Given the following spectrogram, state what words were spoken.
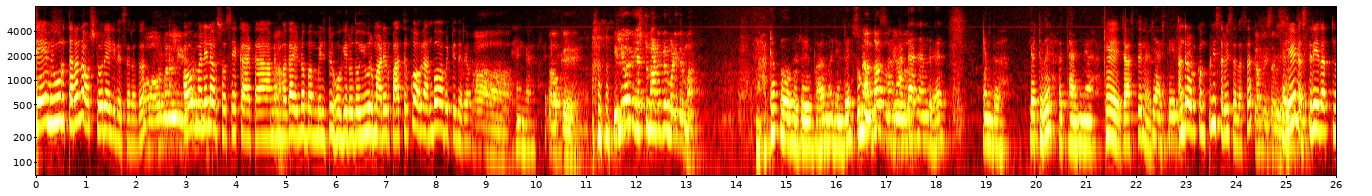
ಸೇಮ್ ಇವ್ರ ತರ ಅವ್ರ ಸ್ಟೋರಿ ಆಗಿದೆ ಸರ್ ಅದು. ಅವ್ರ ಮನೇಲಿ ಅವ್ರ ಸೊಸೆ ಕಾಟ ಆಮೇಲೆ ಮಗ ಇನ್ನೊಬ್ಬ ಮಿಲ್ಟ್ರಿ ಹೋಗಿರೋದು ಇವ್ರು ಮಾಡಿರೋ ಪಾತ್ರಕ್ಕೂ ಅವ್ರಿಗೆ ಅನುಭವ ಬಿಟ್ಟಿದ್ದಾರೆ ಅವ್ರು. ಇಲ್ಲಿವರೆಗೆ ಎಷ್ಟು ನಾಟಕಗಳು ಮಾಡಿದ್ರಮ್ಮ? ನಾಟಕ ರೀ ಭಾಳ ಮಾಡೀನಿ ರೀ. ಅಂದಾಜು ಅಂದ್ರೆ ಒಂದು ಎಷ್ಟು ಬೇ ಹತ್ತು ಹನ್ನೆ. ಏ ಜಾಸ್ತಿನೇ. ಜಾಸ್ತಿ ಅಂದ್ರೆ ಅವ್ರ ಕಂಪನಿ ಸರ್ವಿಸ್ ಅಲ್ಲ ಸರ್? ಕಂಪ್ನಿ ಸರ್ವಿಸ್ ಹೇಳ ಸ್ತ್ರೀರತ್ನ.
